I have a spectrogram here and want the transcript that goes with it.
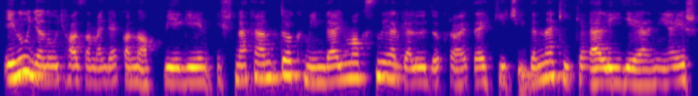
én ugyanúgy hazamegyek a nap végén, és nekem tök mindegy, max mérgelődök rajta egy kicsit, de neki kell így élnie, és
